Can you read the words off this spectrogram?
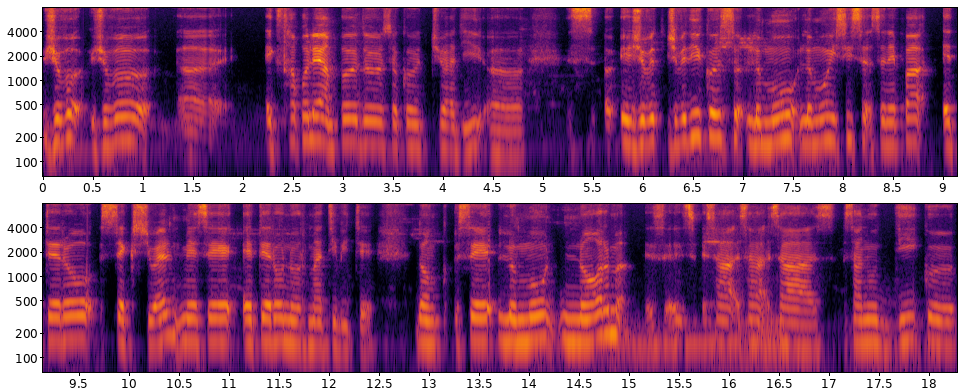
Je veux, je veux extrapoler un peu de ce que tu as dit. Et je veux, je veux dire que le, mot, le mot ici, ce, n'est pas hétérosexuel, mais c'est hétéronormativité. Donc, c'est le mot norme, ça, ça, ça, ça, nous dit que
